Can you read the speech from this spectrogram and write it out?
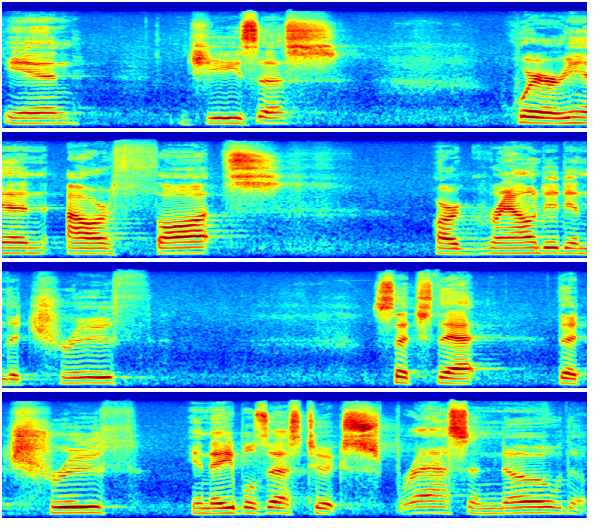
in Jesus, wherein our thoughts are grounded in the truth, such that the truth enables us to express and know the,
